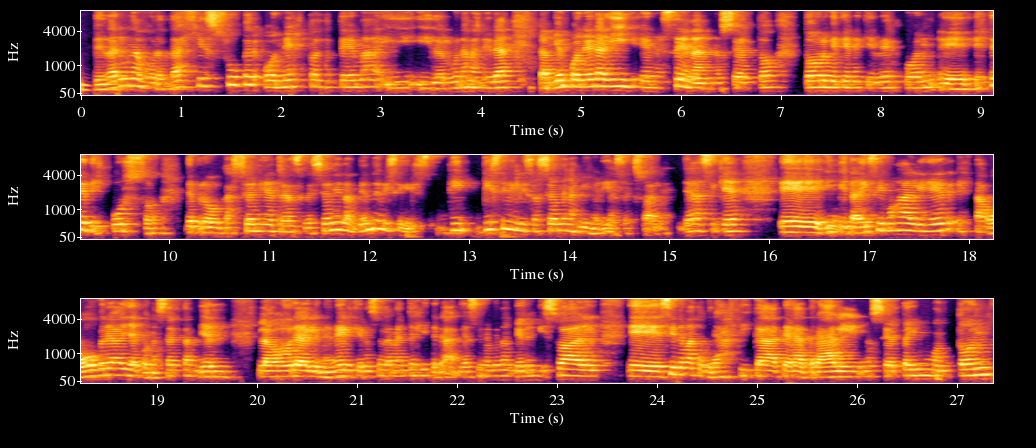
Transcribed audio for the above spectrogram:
de dar un abordaje súper honesto al tema y, y de alguna manera también poner ahí en escena, ¿no es cierto?, todo lo que tiene que ver con eh, este discurso de provocación y de transgresión y también de visibilización de las minorías sexuales. ¿ya? Así que eh, invitadísimos a leer esta obra y a conocer también la obra de Lemebel, que no solamente es literaria, sino que también es visual, eh, cinematográfica, teatral, ¿no es cierto? Hay un montón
